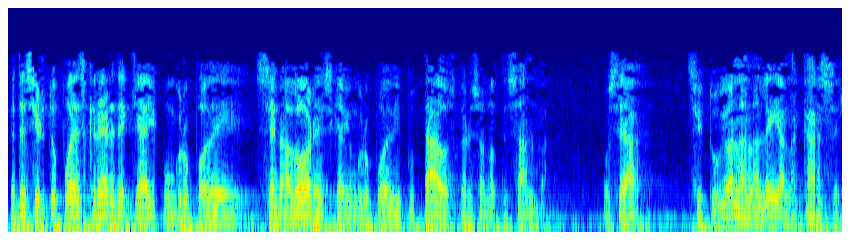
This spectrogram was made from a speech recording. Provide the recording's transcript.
Es decir, tú puedes creer de que hay un grupo de senadores, que hay un grupo de diputados, pero eso no te salva. O sea, si tú violas la ley a la cárcel,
